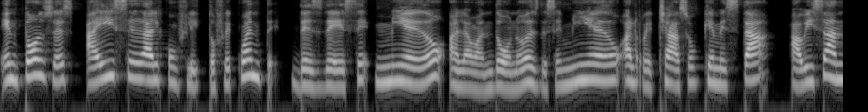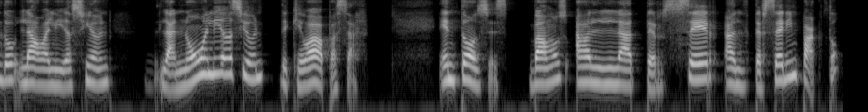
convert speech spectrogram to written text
Entonces ahí se da el conflicto frecuente, desde ese miedo al abandono, desde ese miedo al rechazo que me está avisando la validación, la no validación de qué va a pasar. Entonces, vamos a tercer, al tercer impacto.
